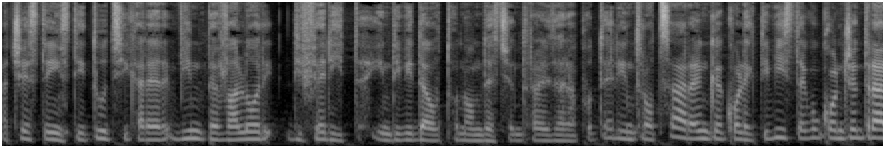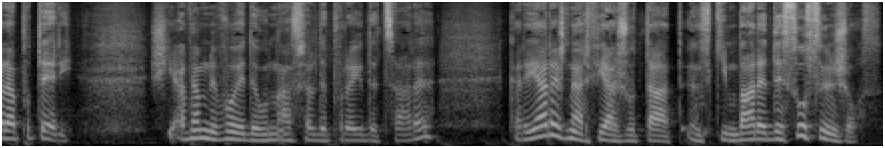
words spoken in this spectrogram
aceste instituții care vin pe valori diferite, individ autonom, descentralizarea puterii, într-o țară încă colectivistă cu concentrarea puterii. Și aveam nevoie de un astfel de proiect de țară care iarăși ne-ar fi ajutat în schimbare de sus în jos.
